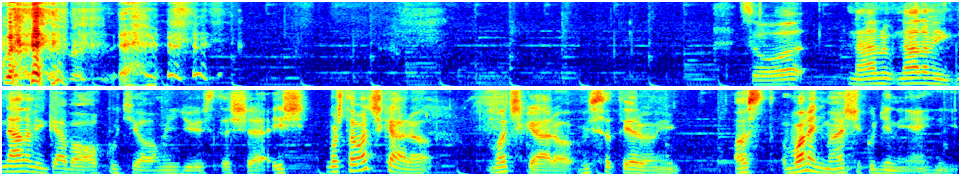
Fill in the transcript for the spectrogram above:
Szóval nálam, nálam, nálam inkább a kutya, ami győztese. És most a macskára, macskára visszatérve még, azt van egy másik ugyanilyen hír.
